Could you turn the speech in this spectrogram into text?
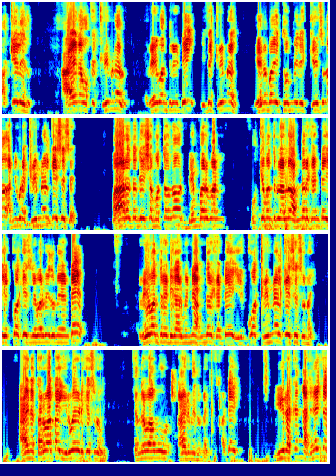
హక్కే లేదు. ఆయన ఒక criminal. Revanth Reddy is a criminal ఎనభై తొమ్మిది కేసులు అన్ని కూడా క్రిమినల్ కేసెస్ భారతదేశం మొత్తంలో నెంబర్ వన్ ముఖ్యమంత్రులలో అందరికంటే ఎక్కువ కేసులు ఎవరి మీద ఉన్నాయంటే రేవంత్ రెడ్డి గారి మీద అందరికంటే ఎక్కువ క్రిమినల్ కేసెస్ ఉన్నాయి. ఆయన తర్వాత ఇరవై ఏడు కేసులు చంద్రబాబు నాయుడు మీద ఉన్నాయి. అంటే ఈ రకంగా అనేక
